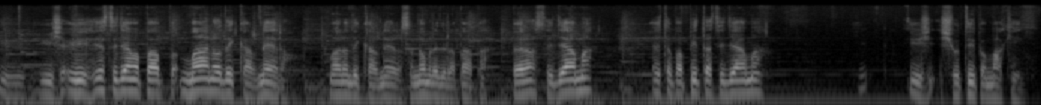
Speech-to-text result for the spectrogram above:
y, este llama papa mano de carnero. Mano de carnero, es el nombre de la papa. Pero se llama, esta papita se llama Shutipa Maki.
